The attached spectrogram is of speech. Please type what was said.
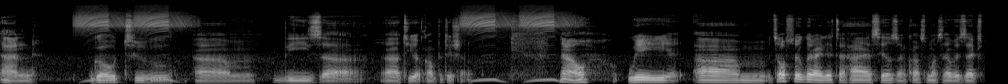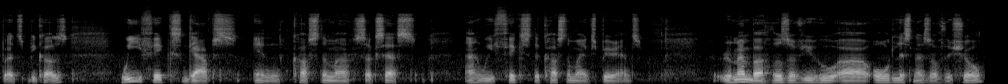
and go to um, these uh, uh, to your competition. Now, we um, it's also a good idea to hire sales and customer service experts because we fix gaps in customer success and we fix the customer experience. Remember, those of you who are old listeners of the show,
